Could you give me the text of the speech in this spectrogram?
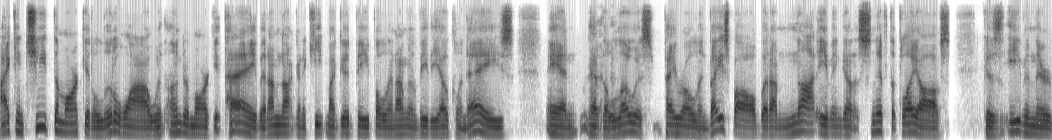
I can cheat the market a little while with under market pay, but I'm not going to keep my good people and I'm going to be the Oakland A's and have the lowest payroll in baseball, but I'm not even going to sniff the playoffs because even their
